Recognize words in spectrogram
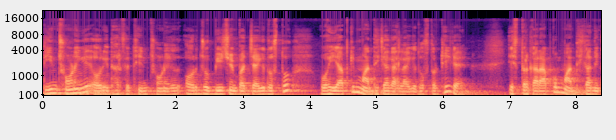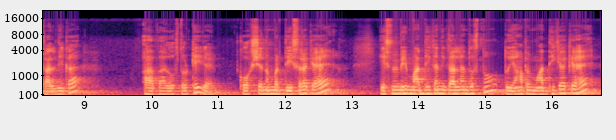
तीन छोड़ेंगे और इधर से तीन छोड़ेंगे और जो बीच में बच जाएगी दोस्तों, वही आपकी माध्यिका कहलाएगी दोस्तों, ठीक है? इस प्रकार आपको माध्यिका निकालने का आता है दोस्तों, ठीक है? क्वेश्चन नंबर तीसरा क्या है? इसमें भी माध्यिका निकालना है दोस्तों तो यहाँ पे माध्यिका क्या है?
